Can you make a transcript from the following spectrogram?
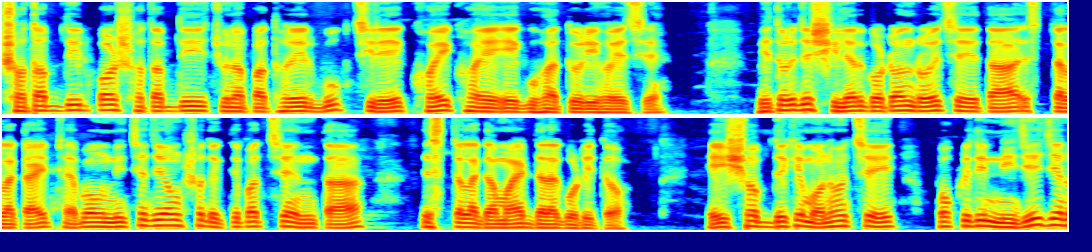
শতাব্দীর পর শতাব্দী চুনাপাথরের বুক চিরে ক্ষয়ে ক্ষয়ে এ গুহা তৈরি হয়েছে। ভেতরে যে শিলার গঠন রয়েছে তা স্টালাকাইট এবং নিচে যে অংশ দেখতে পাচ্ছেন তা স্টালাগামাইট দ্বারা গঠিত। এই সব দেখে মনে হচ্ছে প্রকৃতি নিজেই যেন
